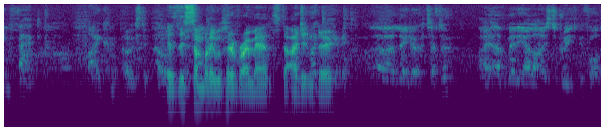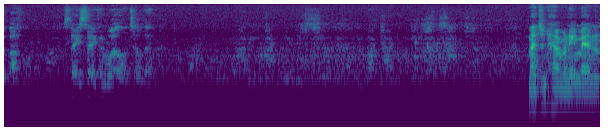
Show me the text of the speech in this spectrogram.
In fact, I composed a poem. Is this somebody we could have romanced that I didn't like do? Uh, later, Tifter. I have many allies to greet before the battle. Stay safe and well until then. Imagine how many men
